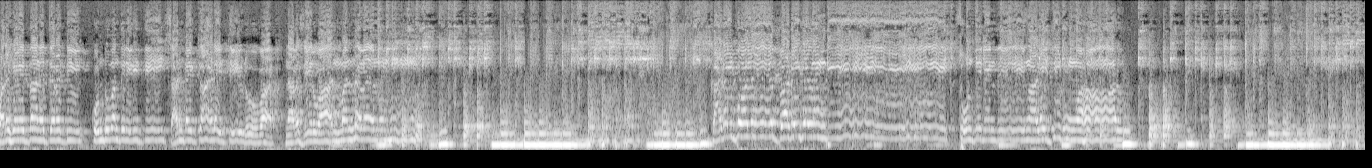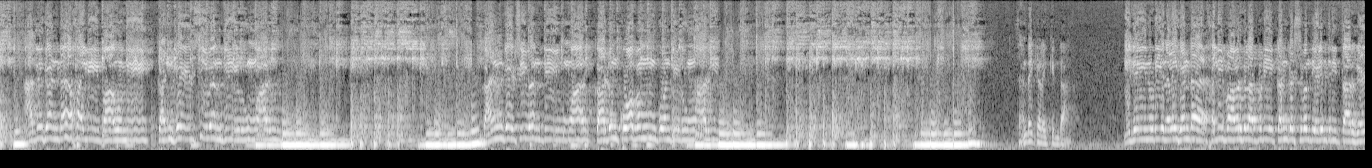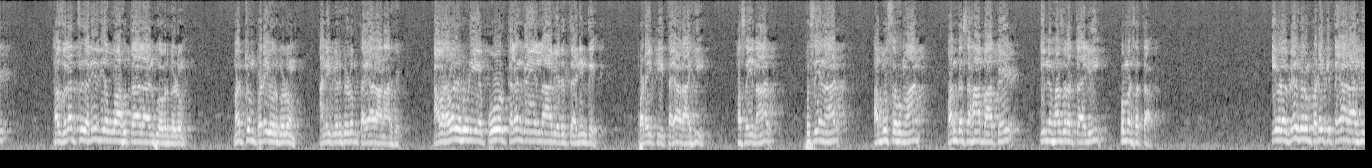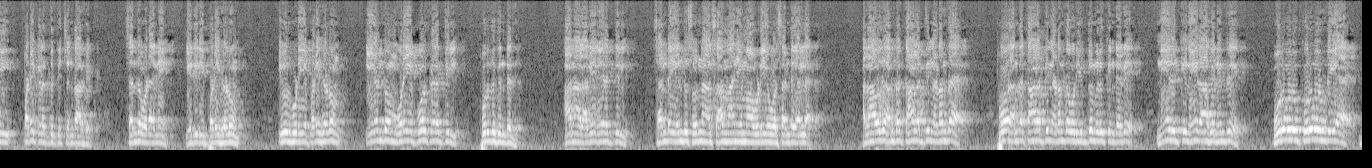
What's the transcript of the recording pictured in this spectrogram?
படைகளைத்தான் திரட்டி கொண்டு வந்து நிறுத்தி சண்டைக்கு அழைத்திடுவான் நவசேர்வான் மன்னவனும். கடல் போல படைகள் அங்கி சூழ்ந்து நின்று அழைத்திடுவார். கண்கள் சிவந்திடுவார் கண்கள் சிவந்திடுவார் கடும் கோபம் கொண்டிடுவார் சண்டை கலைக்கின்றான். எதிரியினுடைய நிலை கண்ட ஹலீஃபா அவர்கள் அப்படியே கண்கள் சிவந்து எழுந்திரித்தார்கள். ஹசரத் அலிலி அல்லாஹு தாலான்கு அவர்களும் மற்றும் படையோர்களும் அனைவர்களும் தயாரானார்கள். அவர் அவர்களுடைய போர் கலங்களை எல்லாம் எடுத்து அணிந்து படைக்கு தயாராகி ஹசைனார் ஹுசைனார் அபு சஹ்மான் வந்த சஹாபாக்கள் இன்னும் ஹசரத் அலி உமர் ஹத்தாப் இவ்வளவு பேர்களும் படைக்கு தயாராகி படைக்களத்துக்கு சென்றார்கள். சென்றவுடனே எதிரி படைகளும் இவர்களுடைய படைகளும் இரண்டும் ஒரே போர்க்களத்தில் பொருதுகின்றது ஆனால் அதே நேரத்தில் சண்டை என்று சொன்னால் சாமானியமா உடைய ஒரு சண்டை அல்ல. அதாவது அந்த காலத்தில் நடந்த போர் அந்த காலத்தில் நடந்த ஒரு யுத்தம் இருக்கின்றது. நேருக்கு நேராக நின்று ஒருவருக்கொருவருடைய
